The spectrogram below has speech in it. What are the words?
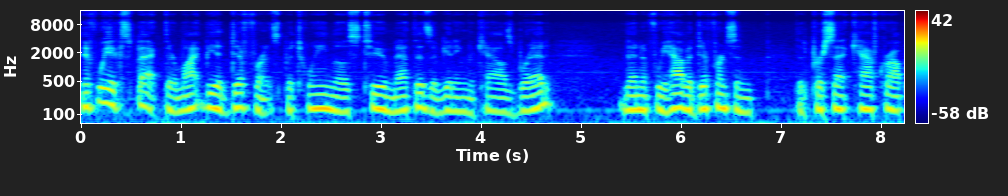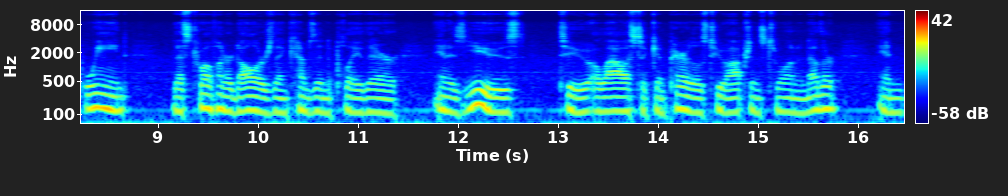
If we expect there might be a difference between those two methods of getting the cows bred, then if we have a difference in the percent calf crop weaned, that's $1,200 then comes into play there and is used to allow us to compare those two options to one another and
